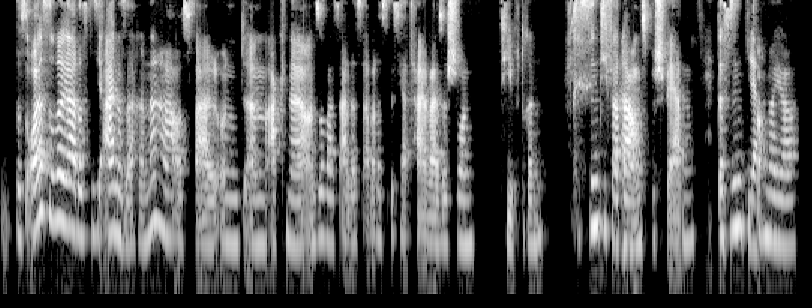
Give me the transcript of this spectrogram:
das Äußere, ja, das ist nicht eine Sache, ne, Haarausfall und ähm, Akne und sowas alles, aber das ist ja teilweise schon tief drin. Das sind die Verdauungsbeschwerden. Das sind ja. auch, naja,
